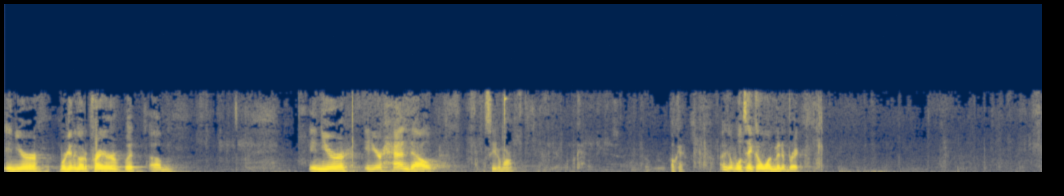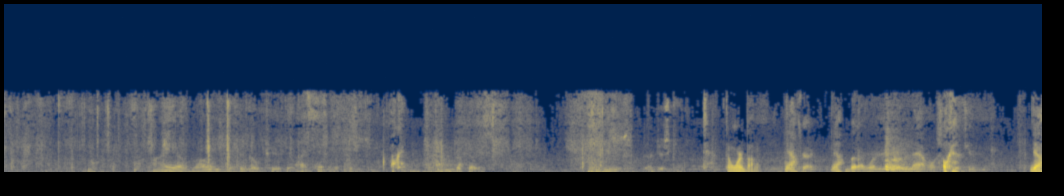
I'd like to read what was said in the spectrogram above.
in your, we're going to go to prayer, but um, in your in your handout, We'll see you tomorrow? Okay. Okay. We'll take a one minute break. I uh, volunteered to go to, but I can't go to Okay. because I just can't. Don't worry about it. Yeah. Okay. Yeah. But I wanted to go now. so Okay. that you- Yeah.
